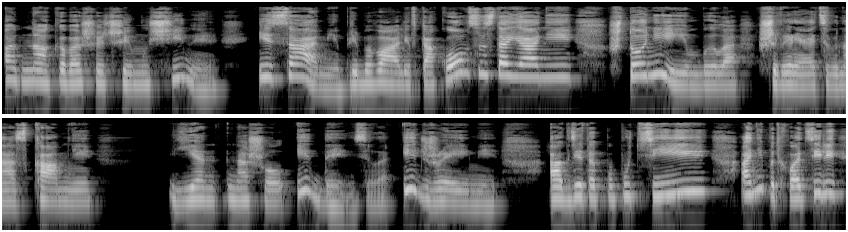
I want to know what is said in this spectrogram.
Однако вошедшие мужчины и сами пребывали в таком состоянии, что не им было швырять в нас камни. Йен нашел и Дензела, и Джейми, а где-то по пути они подхватили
